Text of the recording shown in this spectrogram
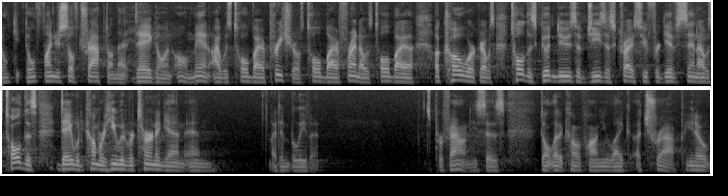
Don't, get, don't find yourself trapped on that day going, oh man, I was told by a preacher, I was told by a friend, I was told by a, a coworker, I was told this good news of Jesus Christ who forgives sin. I was told this day would come where he would return again, and I didn't believe it. It's profound. He says, don't let it come upon you like a trap. You know,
